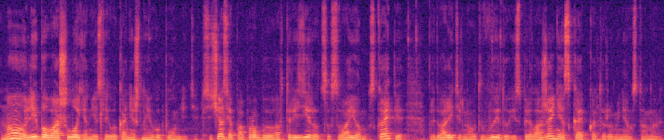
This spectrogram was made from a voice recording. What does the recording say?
ну, либо ваш логин, если вы, конечно, его помните. Сейчас я попробую авторизироваться в своем скайпе, предварительно вот выйду из приложения Skype, которое у меня установит.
